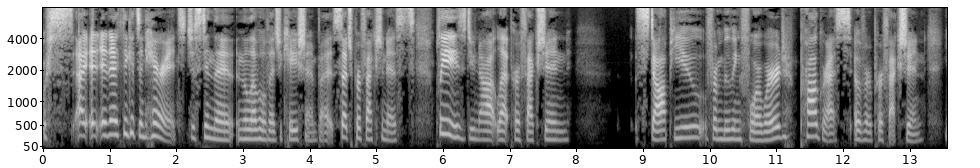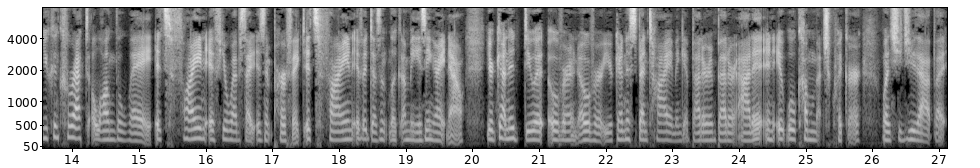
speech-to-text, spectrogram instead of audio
And I think it's inherent just in the, in the level of education, but such perfectionists, please do not let perfection stop you from moving forward. Progress over perfection. You can correct along the way. It's fine if your website isn't perfect. It's fine if it doesn't look amazing right now. You're going to do it over and over. You're going to spend time and get better and better at it. And it will come much quicker once you do that. But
